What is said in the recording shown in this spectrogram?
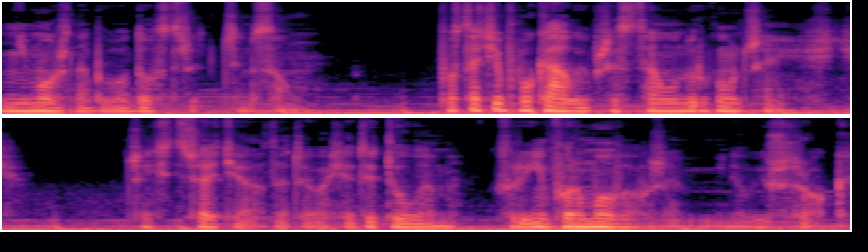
Nie można było dostrzec, czym są. Postacie płakały przez całą drugą część. Część trzecia zaczęła się tytułem, który informował, że minął już rok.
